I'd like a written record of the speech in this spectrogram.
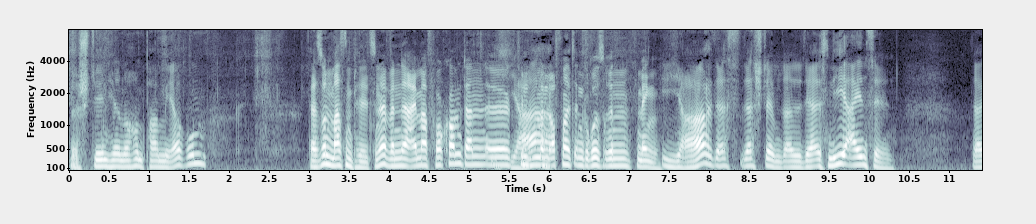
Da stehen hier noch ein paar mehr rum. Das ist so ein Massenpilz, ne? Wenn der einmal vorkommt, dann äh, Ja. findet man oftmals in größeren Mengen. Ja, das, das stimmt. Also der ist nie einzeln. Da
